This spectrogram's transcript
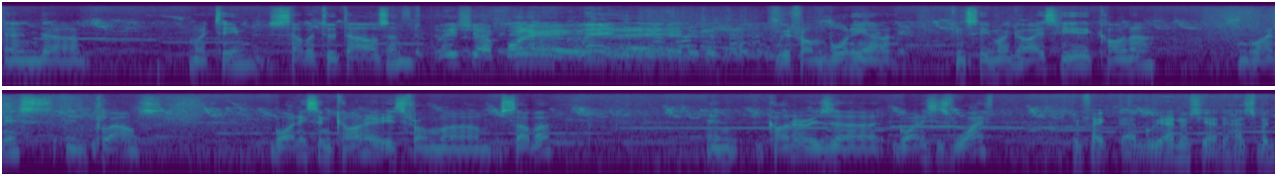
and uh, my team is Saba 2000. We're from Borneo. You can see my guys here, Connor, Guanis, and Klaus. Guanis and Connor is from um, Sabah, and Connor is uh, Guanis' wife. In fact, uh, Guyanos, yeah, the husband,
